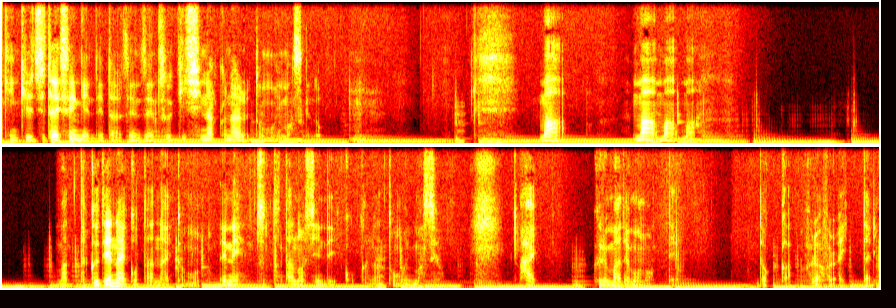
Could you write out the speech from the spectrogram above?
緊急事態宣言出たら全然通勤しなくなると思いますけど、うん、まあ、まあまあまあ、全く出ないことはないと思うのでねちょっと楽しんでいこうかなと思いますよ。はい。車でも乗ってどっかふらふら行ったり。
